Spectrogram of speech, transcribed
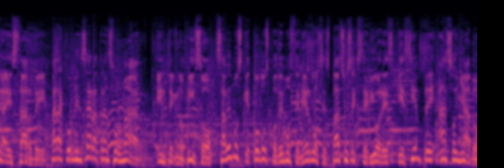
Es tarde para comenzar a transformar. En Tecnopiso sabemos que todos podemos tener los espacios exteriores que siempre has soñado.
